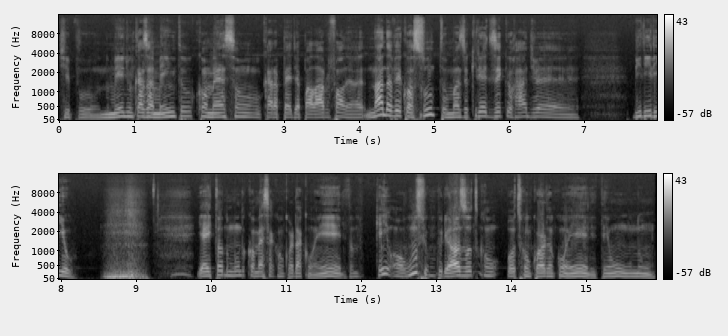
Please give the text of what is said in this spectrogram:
tipo, no meio de um casamento, começam, o cara pede a palavra e fala, "Ah, nada a ver com o assunto, mas eu queria dizer que o rádio é biririu. e aí todo mundo começa a concordar com ele. Então, quem, alguns ficam curiosos, outros, com- outros concordam com ele. Tem um num,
